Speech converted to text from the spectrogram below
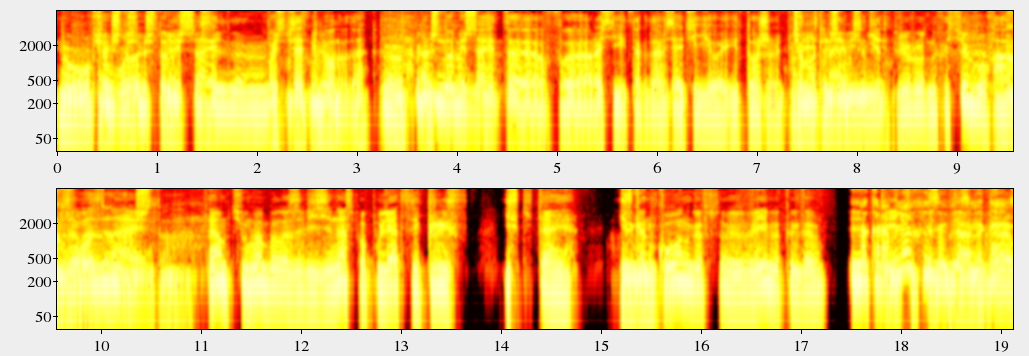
Ну, в общем, Э, что- 85 что мешает? тысяч, да. 85 миллионов, да? Да, А что мешает в России тогда взять ее и тоже? Чем В отличаемся? от нет них? природных очагов, Ах, там вот оно завозная. что. Там чума была завезена с популяцией крыс из Китая, из Гонконга в свое время, когда... На кораблях Третий- завезли, да, да, на кораблях,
